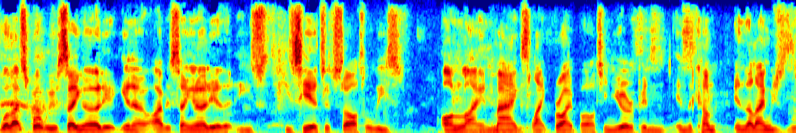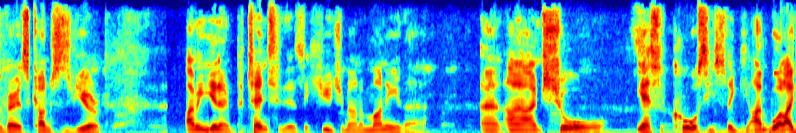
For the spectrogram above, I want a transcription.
well, that's what we were saying earlier. You know, I was saying earlier that he's he's here to start all these online mags like Breitbart in Europe in in the in the languages of the various countries of Europe. I mean, you know, potentially there's a huge amount of money there, and I'm sure. Yes, of course he's thinking. I'm, well, I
